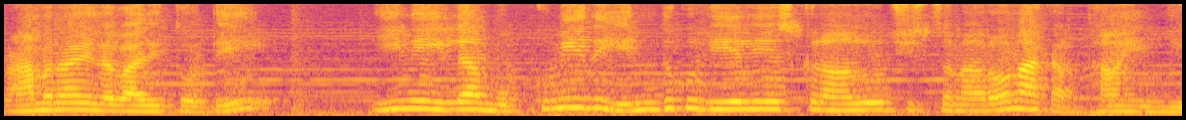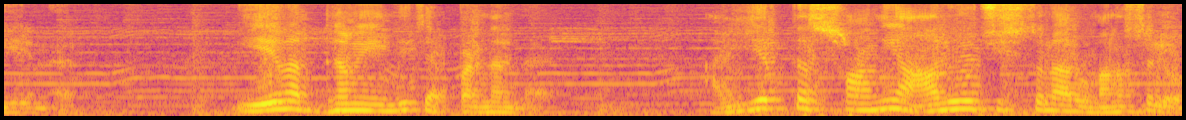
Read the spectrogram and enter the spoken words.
రామరాయల వారితోటి ఈయన ఇలా ముక్కు మీద ఎందుకు వేలేసుకుని ఆలోచిస్తున్నారో నాకు అర్థమైంది అన్నారు ఏమర్థమైంది చెప్పండి అన్నారు అయ్యప్ప స్వామి ఆలోచిస్తున్నారు మనసులో.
